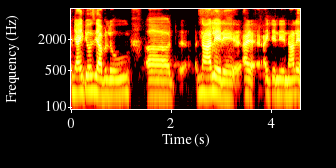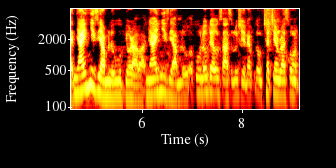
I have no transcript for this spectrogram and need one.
အများကြီးပြောစရာမလိုဘူးအာနားလေတယ်အဲ့အဲ့တင်နေနားလေအများကြီးညှိစရာမလိုဘူးပြောတာပါအများကြီးညှိစရာမလိုဘူးအကိုလုံးတဲ့ဥစ္စာဆိုလို့ရှိရင်လည်းပုံချက်ချင်း response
